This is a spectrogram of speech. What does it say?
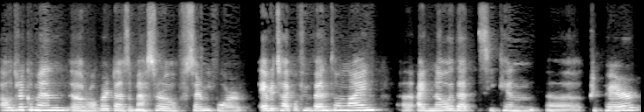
I would recommend uh, Robert as a master of ceremony for every type of event online. Uh, I know that he can uh, prepare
